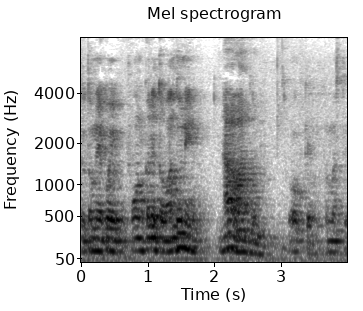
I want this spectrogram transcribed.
તો તમને કોઈ ફોન કરે તો વાંધો નહીં? ના વાંધો નહીં. ઓકે નમસ્તે.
